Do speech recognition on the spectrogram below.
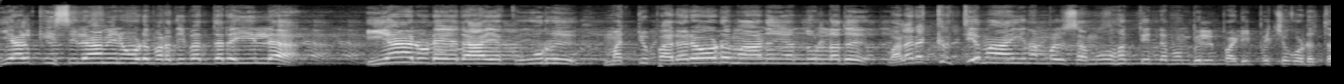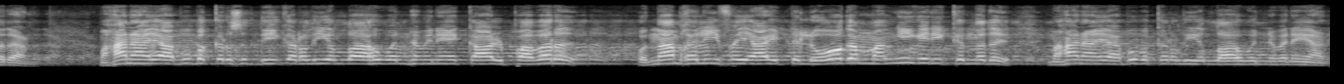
ഇയാൾക്ക് ഇസ്ലാമിനോട് പ്രതിബദ്ധതയില്ല. ഇയാളുടേതായ കൂറ് മറ്റു പലരോടുമാണ് എന്നുള്ളത് വളരെ കൃത്യമായി നമ്മൾ സമൂഹത്തിന്റെ മുമ്പിൽ പഠിപ്പിച്ചു കൊടുത്തതാണ്. മഹാനായ അബുബക്കർ സിദ്ദീഖ് അലി അള്ളാഹു പവർ ഒന്നാം ഖലീഫയായിട്ട് ലോകം അംഗീകരിക്കുന്നത് മഹാനായ അബുബക്കർ അലി അള്ളാഹു അന്നവനെയാണ്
